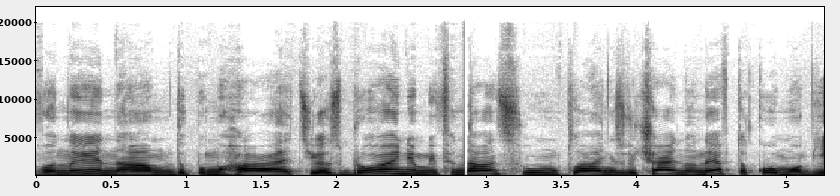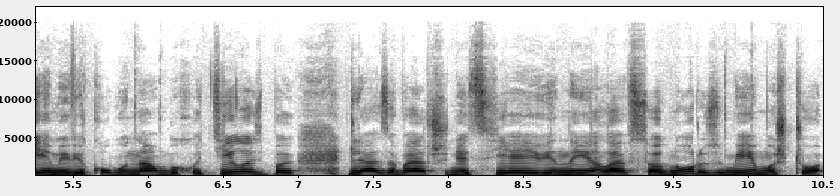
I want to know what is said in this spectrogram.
вони нам допомагають і озброєнням, і фінансовому плані. Звичайно, не в такому об'ємі, в якому нам би хотілося би для завершення цієї війни, але все одно розуміємо, що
